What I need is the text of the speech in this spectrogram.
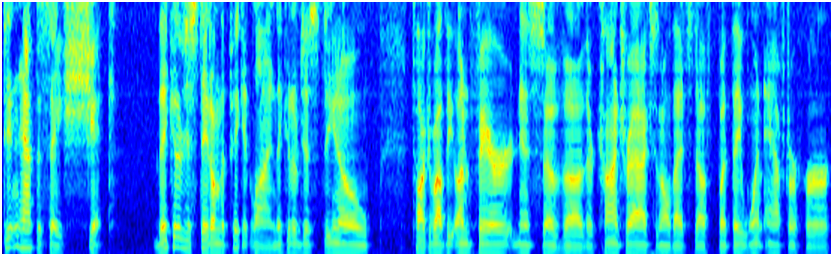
didn't have to say shit. They could have just stayed on the picket line. They could have just, you know, talked about the unfairness of uh, their contracts and all that stuff, but they went after her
